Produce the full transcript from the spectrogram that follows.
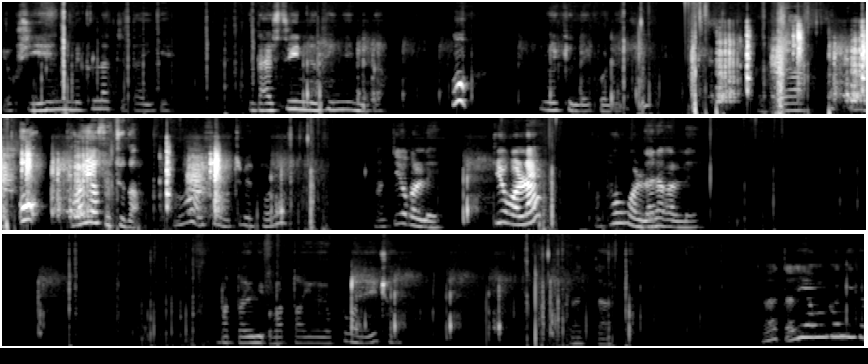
역시 이행님의 클라스다 이게. 날 수 있는 행님이다. 어? 왜 이렇게 렉 걸리지? 가자 어? 다이아 세트다. 상관없어 어차피 버려. 난 뛰어갈래 뛰어갈래? 아, 타고 갈래. 날아갈래 맞다 여기 맞다 여기 옆으로 가야 참. 맞다 다 다리 양반이다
